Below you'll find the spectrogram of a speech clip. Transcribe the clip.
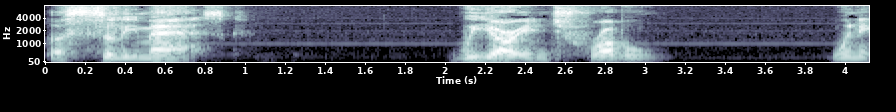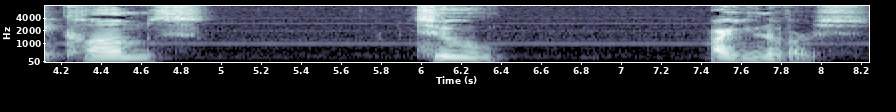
a silly mask. We are in trouble when it comes to our universe.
